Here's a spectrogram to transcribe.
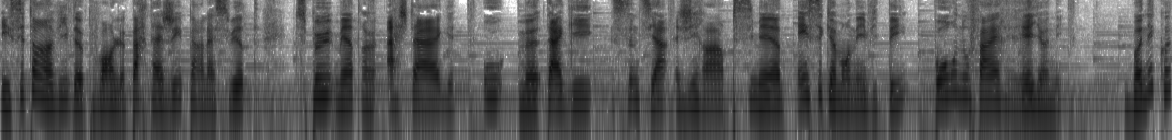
Et si tu as envie de pouvoir le partager par la suite, tu peux mettre un hashtag ou me taguer Cynthia Girard Psymed ainsi que mon invité pour nous faire rayonner. Bonne écoute!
